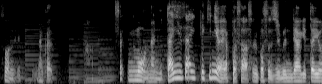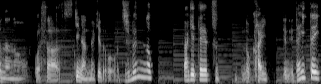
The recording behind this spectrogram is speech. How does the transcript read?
そうね。なんかそもう何？題材的にはやっぱさそれこそ自分であげたようなのはさ好きなんだけど自分のあげたやつの回ってね大体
